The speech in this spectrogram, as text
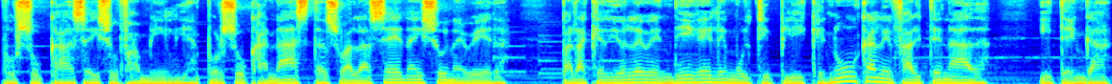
por su casa y su familia, por su canasta, su alacena y su nevera, para que Dios le bendiga y le multiplique, nunca le falte nada y tenga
